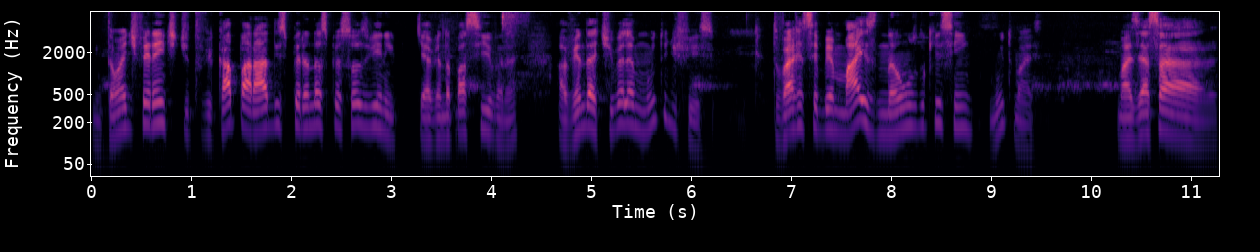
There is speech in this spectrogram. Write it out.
Então é diferente de tu ficar parado esperando as pessoas virem, que é a venda passiva, né? A venda ativa é muito difícil. Tu vai receber mais nãos do que sim, muito mais. Mas essa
